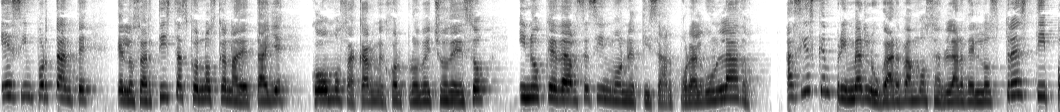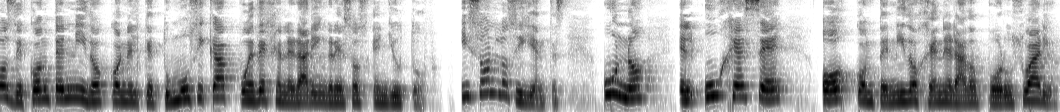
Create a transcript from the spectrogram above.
es importante que los artistas conozcan a detalle cómo sacar mejor provecho de eso y no quedarse sin monetizar por algún lado. Así es que en primer lugar vamos a hablar de los tres tipos de contenido con el que tu música puede generar ingresos en YouTube. Y son los siguientes. Uno, el UGC o contenido generado por usuario.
